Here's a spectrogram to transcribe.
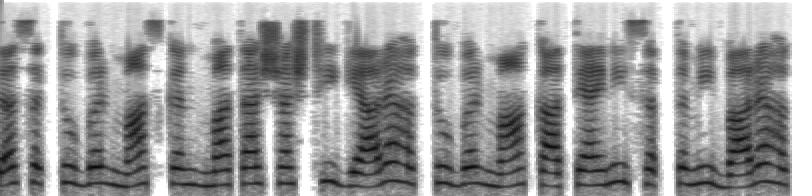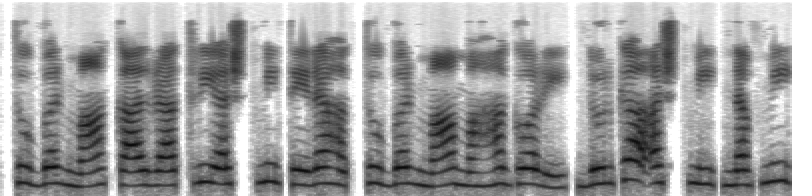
दस अक्टूबर माँ स्कंद माता षष्ठी ग्यारह अक्टूबर माँ कात्यायनी सप्तमी, बारह अक्टूबर माँ कालरात्रि, अष्टमी, तेरह अक्टूबर माँ महागौरी, दुर्गा अष्टमी, नवमी,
